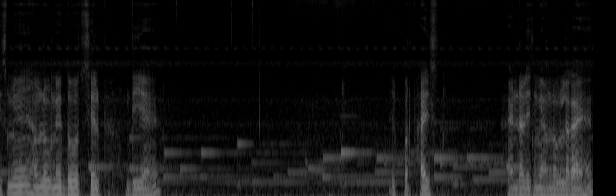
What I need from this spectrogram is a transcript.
इसमें हम लोग ने दो सेल्फ दिए हैं। प्रोफ़ाइल हैंडल इसमें हम लोग लगाए हैं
